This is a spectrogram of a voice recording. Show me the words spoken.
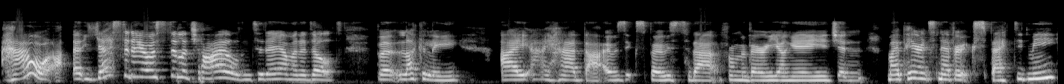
How? Uh, yesterday I was still a child and today I'm an adult. But luckily, I, I had that. I was exposed to that from a very young age, and my parents never expected me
